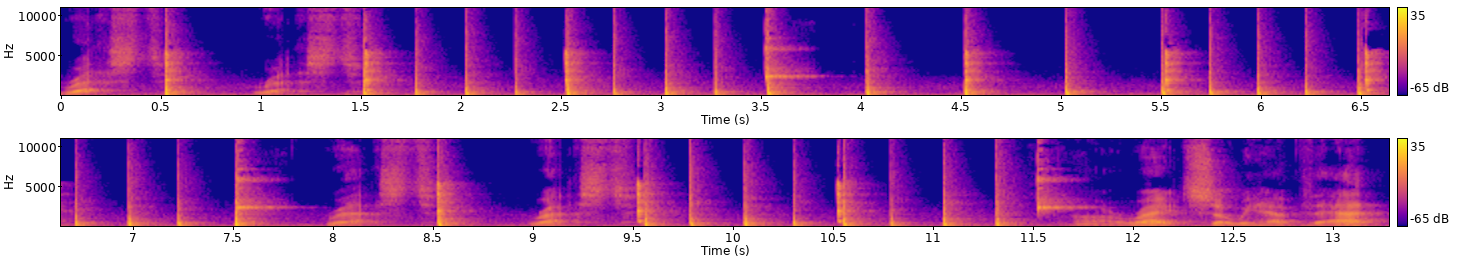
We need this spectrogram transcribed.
Rest, rest. Rest, rest. All right, so we have that.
